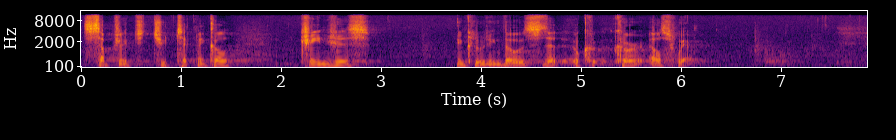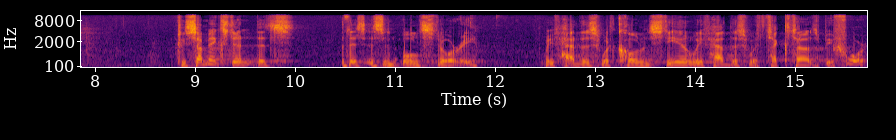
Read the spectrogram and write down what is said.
subject to technical changes, including those that occur elsewhere. To some extent, this, this is an old story. We've had this with coal and steel, we've had this with textiles before.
